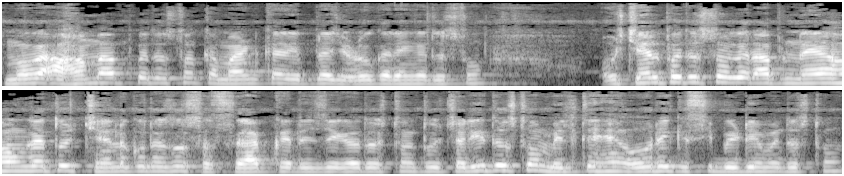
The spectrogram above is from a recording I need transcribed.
हम हम आपके दोस्तों कमेंट का रिप्लाई ज़रूर करेंगे दोस्तों। और चैनल पर दोस्तों, अगर आप नया होंगे तो चैनल को दोस्तों सब्सक्राइब कर दीजिएगा दोस्तों। तो चलिए दोस्तों, मिलते हैं और किसी वीडियो में दोस्तों।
